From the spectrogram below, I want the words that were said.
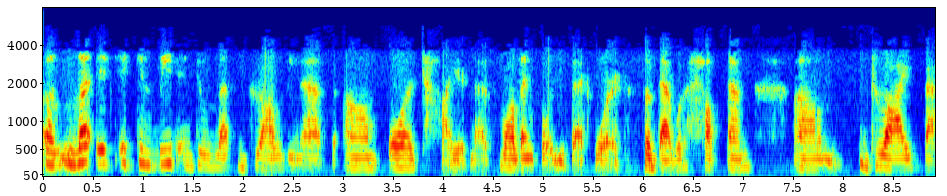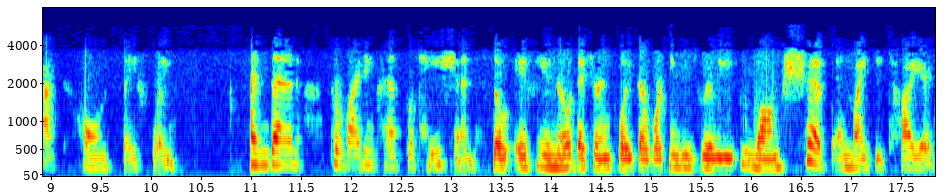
it, it can lead into less drowsiness um, or tiredness while the employee is at work. So that would help them um, drive back home safely. And then providing transportation. So if you know that your employees are working these really long shifts and might be tired,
